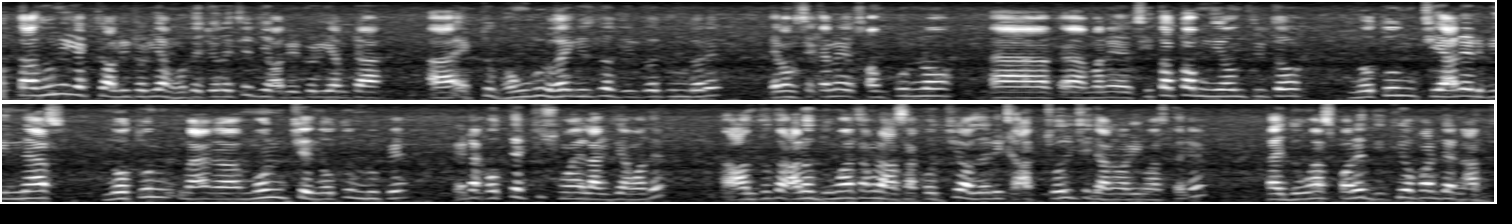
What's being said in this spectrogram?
অত্যাধুনিক একটি অডিটোরিয়াম হতে চলেছে, যে অডিটোরিয়ামটা একটু ভঙ্গুর হয়ে গেছিল দীর্ঘদিন ধরে এবং সেখানে সম্পূর্ণ মানে শীতাতপ নিয়ন্ত্রিত নতুন চেয়ারের বিন্যাস, নতুন মঞ্চে নতুন রূপে এটা করতে একটু সময় লাগছে আমাদের। অন্তত আরও দু মাস আমরা আশা করছি অলরেডি কাজ চলছে জানুয়ারি মাস থেকে, তাই দু মাস পরে দ্বিতীয় পর্যায়ে নাট্য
